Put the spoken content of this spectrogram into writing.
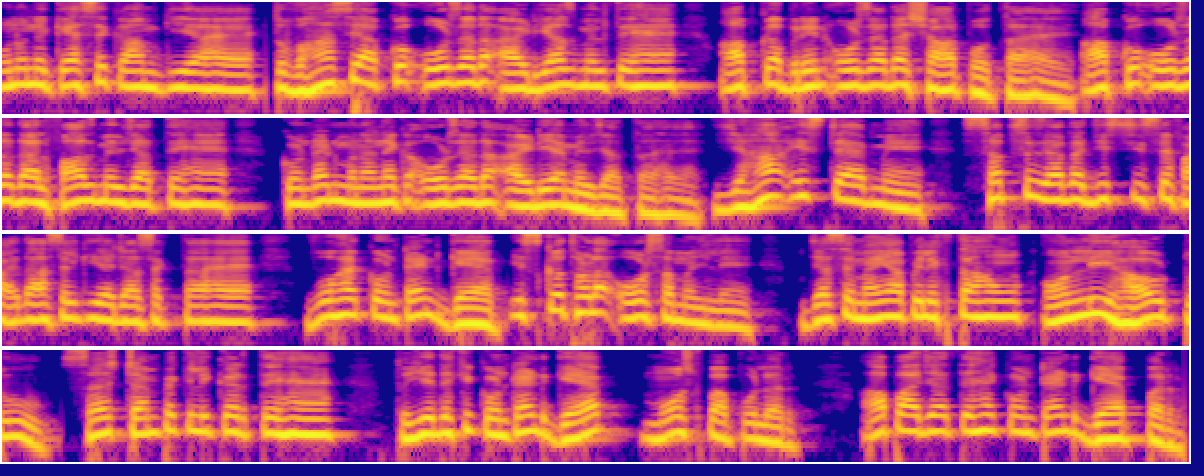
उन्होंने कैसे काम किया है तो वहाँ से आपको और ज़्यादा आइडियाज़ मिलते हैं, आपका ब्रेन और ज़्यादा शार्प होता है। आपको और ज़्यादा अल्फाज मिल जाते हैं कंटेंट बनाने का और ज़्यादा आइडिया मिल जाता है। यहाँ इस टैब में सबसे ज़्यादा जिस चीज़ से फ़ायदा हासिल किया जा सकता है, वो है कंटेंट गैप इसको थोड़ा और समझ लें। जैसे मैं यहाँ पे लिखता हूँ only how to search term पे क्लिक करते हैं तो ये देखिए कॉन्टेंट गैप मोस्ट पॉपुलर आप आ जाते हैं कॉन्टेंट गैप पर।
